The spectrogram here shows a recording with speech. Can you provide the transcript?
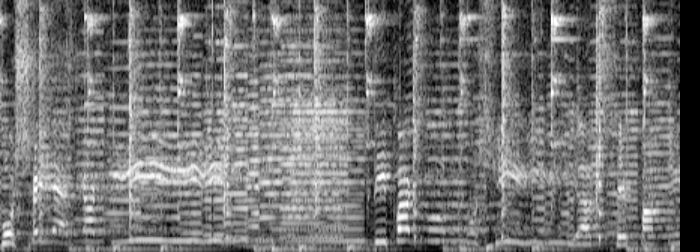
বসে বসি আছে পাতে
